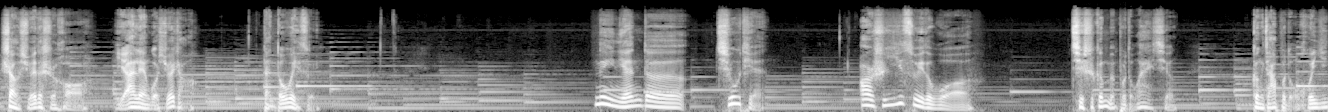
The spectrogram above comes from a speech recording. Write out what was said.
上学的时候也暗恋过学长，但都未遂。那年的秋天，二十一岁的我，其实根本不懂爱情，更加不懂婚姻。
